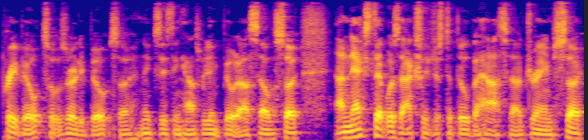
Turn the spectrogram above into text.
pre-built, so it was already built. So an existing house, we didn't build ourselves. So our next step was actually just to build the house of our dreams. So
